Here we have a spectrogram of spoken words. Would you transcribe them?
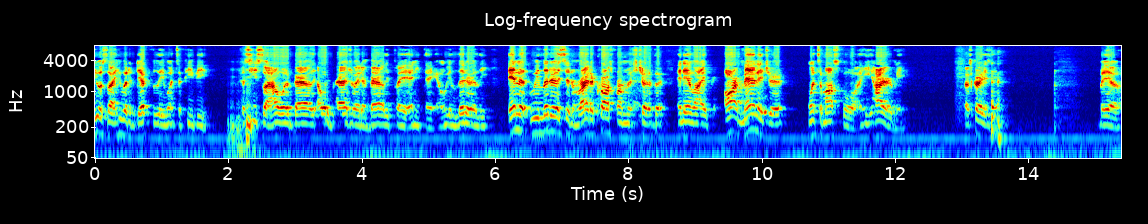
he was like he would have definitely went to PV because mm-hmm. he's like I would have barely I would have graduated and barely played anything, and we literally in the, we literally sitting right across from each other, and then like our manager went to my school and he hired me. That's crazy. but yeah.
